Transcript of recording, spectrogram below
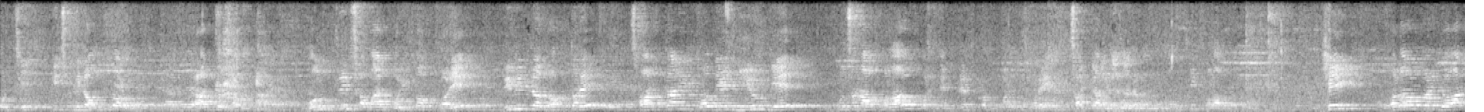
করছি কিছুদিন অন্তর রাজ্য সরকার মন্ত্রিসভার বৈঠক করে বিভিন্ন দপ্তরে সরকারি পদে নিয়োগে ঘোষণা ফলাও করেছেন প্রেস কনফারেন্স করে সরকারি সেই ফলাও করে দেওয়ার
